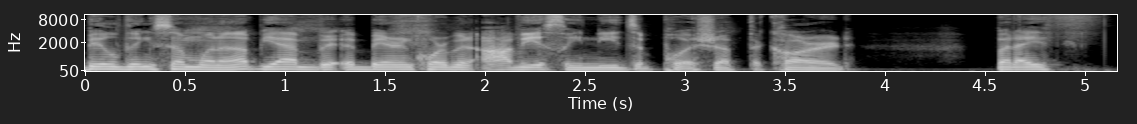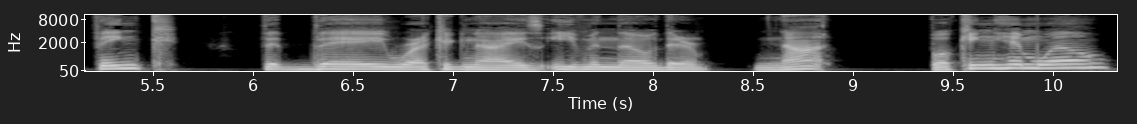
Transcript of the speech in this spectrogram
building someone up. Yeah, Baron Corbin obviously needs a push up the card, but I think that they recognize, even though they're not booking him well,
